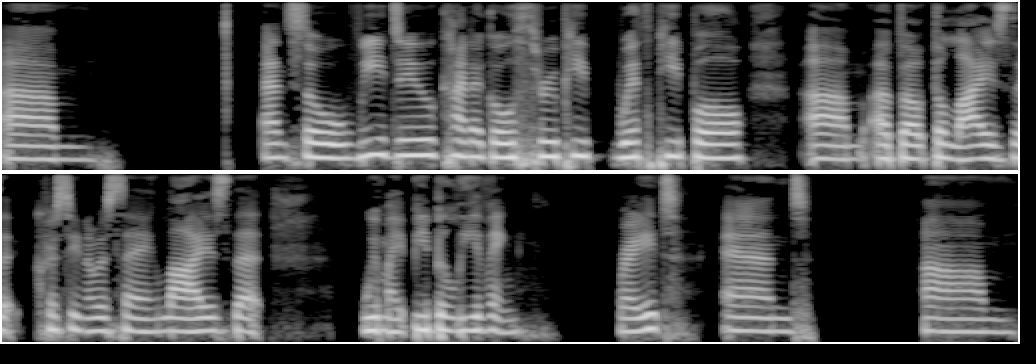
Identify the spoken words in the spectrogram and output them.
Um, and so we do kind of go through pe- with people um, about the lies that Christina was saying, lies that we might be believing, right? And um,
